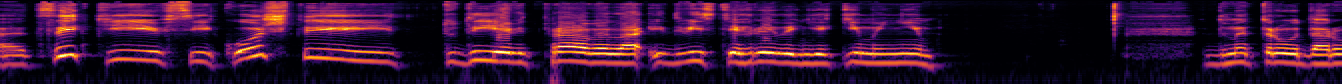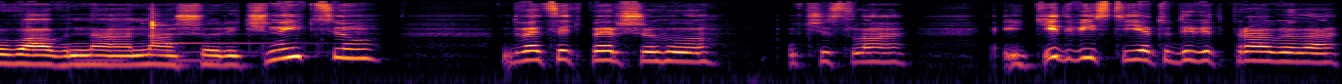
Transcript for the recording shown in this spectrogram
Е, Це ті всі кошти. Туди я відправила і 200 гривень, які мені Дмитро дарував на нашу річницю 21 числа. І ті 200 я туди відправила.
